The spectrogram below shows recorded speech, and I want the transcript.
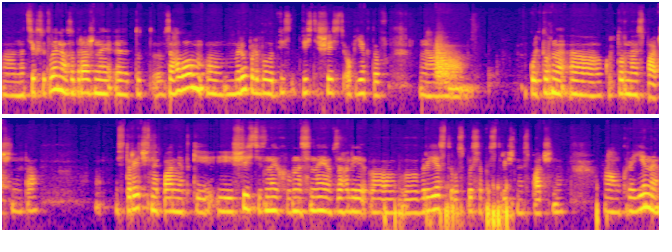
На цих світлинах зображений е, тут загалом е, в Маріуполі було 200 206 об'єктів е, е, культурної спадщини, та, історичні пам'ятки, і шість із них внесені взагалі е, в- реєстр у список історичної спадщини е, України.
